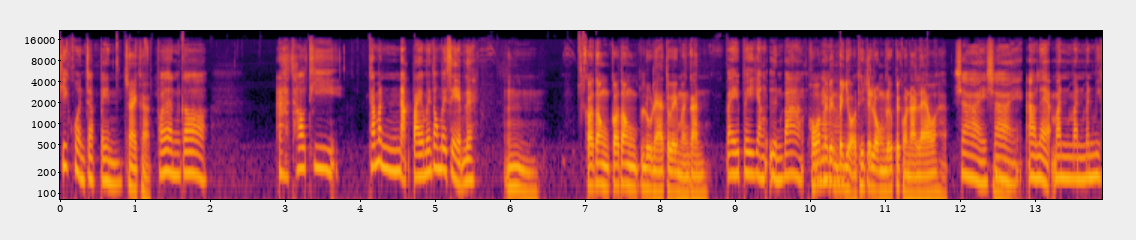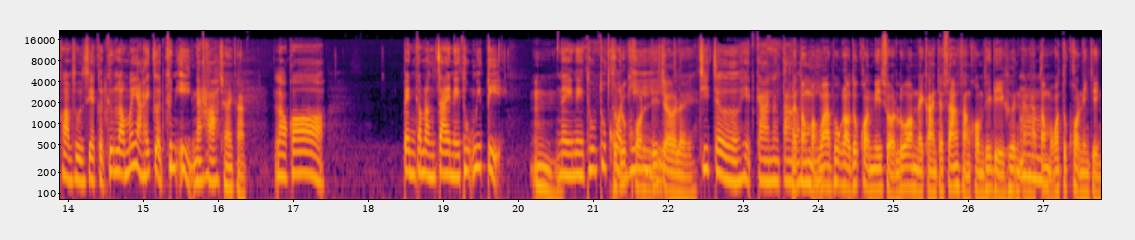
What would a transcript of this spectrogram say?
ที่ควรจะเป็นใช่ครับเพราะฉะนั้นก็ อะเท่าที่ ถ้ามันหนักไปไม่ต้องไปเสพเลย อืม ก็ต้องก็ต้องดูแลตัวเองเหมือนกัน ไปไปอย่างอื่นบ้าง เพราะว่าไม่เป็นประโยชน์ที่จะลงลึกไปกว่านั้นแล้วอะครับ ใช่ใช่เอาแหละมันมันมันมีความสูญเสียเกิดขึ้นเราไม่อยากให้เกิดขึ้นอีกนะคะ ใช่ครับเราก็เป็นกำลังใจในทุกมิติอืมในในทุกทุกๆคนทุกๆคนที่เจอเลย ที่เจอเหตุการณ์ต่างๆและต้องบอกว่าพวกเราทุกคนมีส่วนร่วมในการจะสร้างสังคมที่ดีขึ้นนะครับต้องบอกว่าทุกคนจริง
